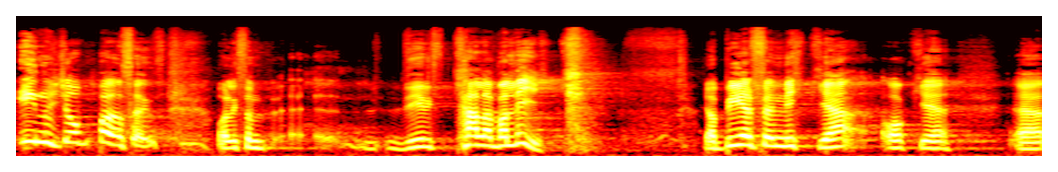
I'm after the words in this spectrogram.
in och jobba! Och, så, och liksom, eh, det är kalabalik. Jag ber för Micke och eh, eh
